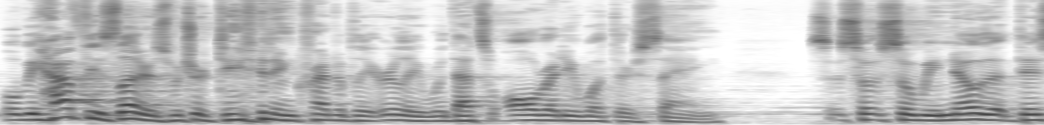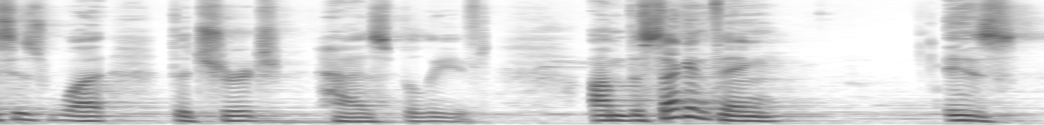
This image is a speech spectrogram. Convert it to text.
Well, we have these letters, which are dated incredibly early, where that's already what they're saying. So, so, so we know that this is what the church has believed. Um, the second thing is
